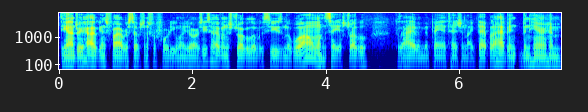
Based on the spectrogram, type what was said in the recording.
DeAndre Hopkins, five receptions for 41 yards. He's having a struggle of a season. Well, I don't want to say a struggle because I haven't been paying attention like that, but I haven't been hearing him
